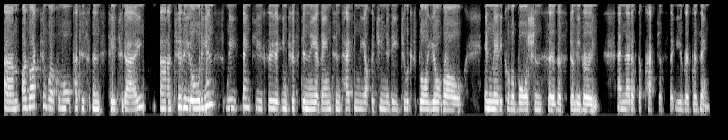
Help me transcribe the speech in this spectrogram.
um, I'd like to welcome all participants here today. Uh, to the audience, we thank you for your interest in the event and taking the opportunity to explore your role in medical abortion service delivery and that of the practice that you represent.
